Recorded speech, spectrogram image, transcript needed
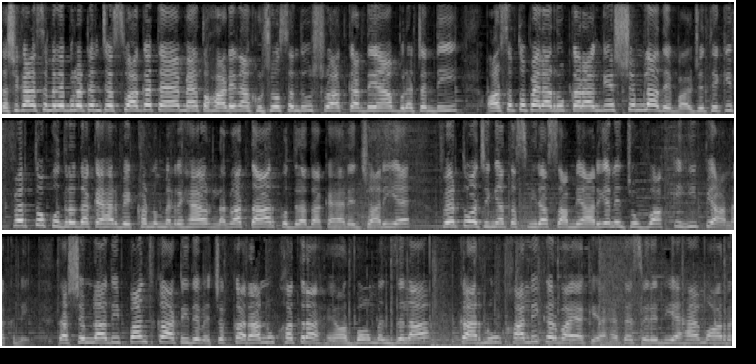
ਸਤਿ ਸ਼੍ਰੀ ਅਕਾਲ ਸਮੇਂ ਦੇ ਬੁਲੇਟਿਨ 'ਚ ਸਵਾਗਤ ਹੈ। ਮੈਂ ਤੁਹਾਡੇ ਨਾਲ ਖੁਸ਼ੋ ਸੰਧੂ, ਸ਼ੁਰੂਆਤ ਕਰਦੇ ਹਾਂ ਬੁਲੇਟਿਨ ਦੀ। ਔਰ ਸਭ ਤੋਂ ਪਹਿਲਾਂ ਰੁਕ ਕਰਾਂਗੇ ਸ਼ਿਮਲਾ ਦੇ ਵੱਲ, ਜਿੱਥੇ ਕਿ ਫਿਰ ਤੋਂ ਕੁਦਰਤ ਦਾ ਕਹਿਰ ਵੇਖਣ ਨੂੰ ਮਿਲ ਰਿਹਾ ਹੈ ਔਰ ਲਗਾਤਾਰ ਕੁਦਰਤ ਦਾ ਕਹਿਰ ਜਾਰੀ ਹੈ। ਫਿਰ ਤੋਂ ਅਜਿਹੀਆਂ ਤਸਵੀਰਾਂ ਸਾਹਮਣੇ ਆ ਰਹੀਆਂ ਨੇ ਜੋ ਵਾਕਈ ਹੀ ਭਿਆਨਕ ਨੇ। ਤਾਂ ਸ਼ਿਮਲਾ ਦੀ ਪੰਥ ਘਾਟੀ ਦੇ ਵਿੱਚ ਘਰਾਂ ਨੂੰ ਖਤਰਾ ਹੈ ਔਰ ਬਹੁ ਮੰਜ਼ਲਾ ਘਰ ਨੂੰ ਖਾਲੀ ਕਰਵਾਇਆ ਗਿਆ ਹੈ। ਤਾਂ ਸਵੇਰੇ ਦੀ ਅਹਿਮ ਔਰ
